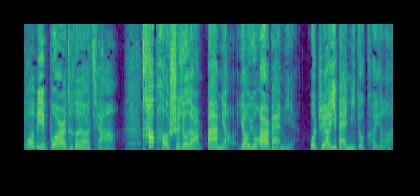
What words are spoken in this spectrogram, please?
我比博尔特要强，他跑十九点八秒要用二百米，我只要一百米就可以了。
